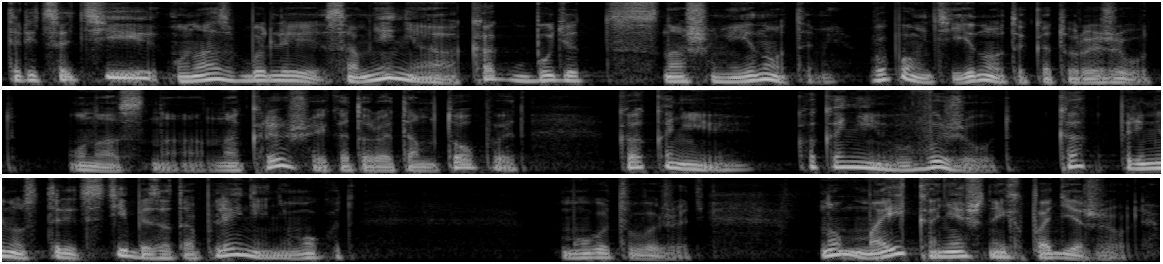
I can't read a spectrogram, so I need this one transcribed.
30 у нас были сомнения, а как будет с нашими енотами. Вы помните, еноты, которые живут у нас на, на крыше и которые там топают, как они, как они выживут? Как при минус 30 без отопления они могут, могут выжить? Ну, мои, конечно, их поддерживали.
